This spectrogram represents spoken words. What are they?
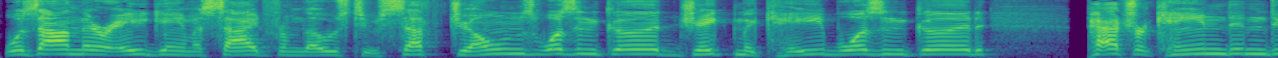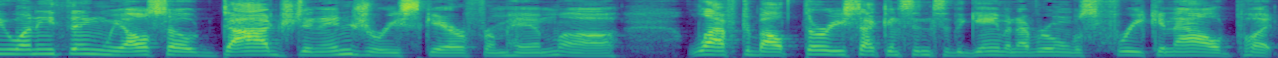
was on their A game aside from those two. Seth Jones wasn't good. Jake McCabe wasn't good. Patrick Kane didn't do anything. We also dodged an injury scare from him. Uh, left about 30 seconds into the game and everyone was freaking out, but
